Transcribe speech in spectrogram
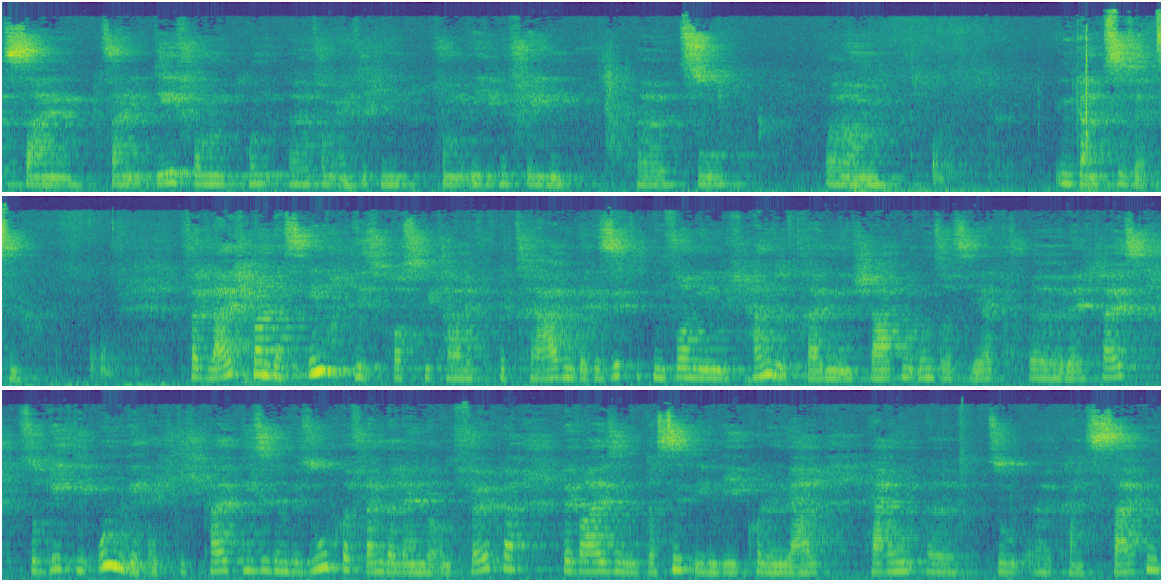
sein, seine Idee vom, äh, vom endlichen, vom ewigen Frieden äh, zu, ähm, in Gang zu setzen. Vergleicht man das inhospitale Betragen der gesitteten, vornehmlich handeltreibenden Staaten unseres äh, Weltteils, so geht die Ungerechtigkeit, die sie dem Besucher fremder Länder und Völker beweisen, das sind eben die Kolonialherren äh, zu äh, Kants Zeiten,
